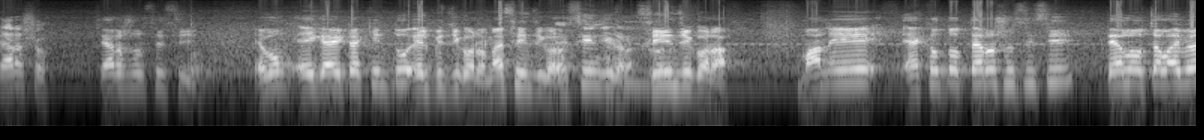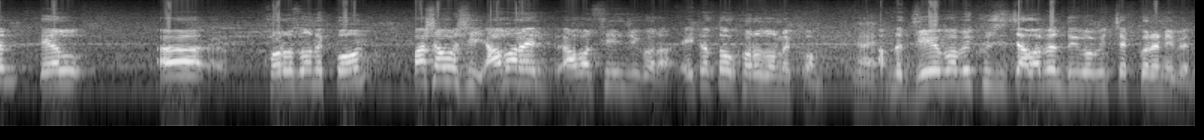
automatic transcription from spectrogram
তেরোশো। তেরোশো সিসি এবং এই গাড়িটা কিন্তু এলপিজি করা না সিএনজি করা? সিএনজি করা। সিএনজি করা। মানে এক তো তেরোশো সিসি তেলও চালাইবেন তেল খরচ অনেক কম। পাশাপাশি আবার আবার সিএনজি করা। এটা তো খরচ অনেক কম। হ্যাঁ। আপনি যেভাবে খুশি চালাবেন দুইভাবে চেক করে নেবেন।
